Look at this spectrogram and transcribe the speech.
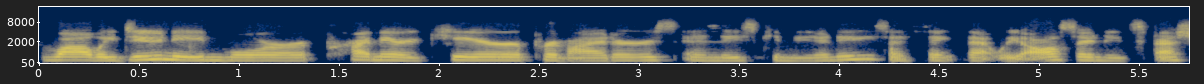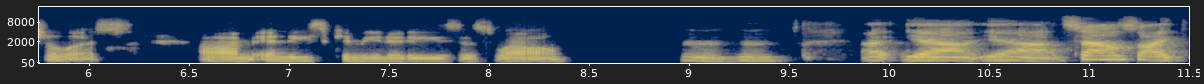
while we do need more primary care providers in these communities, I think that we also need specialists um, in these communities as well. Mm-hmm. Uh, yeah, yeah. It sounds like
